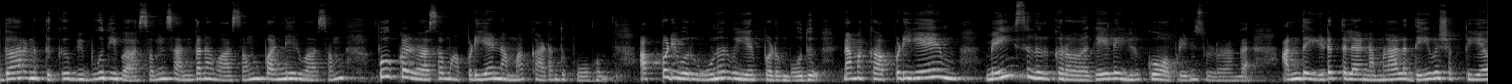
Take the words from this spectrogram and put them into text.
உதாரணத்துக்கு விபூதி வாசம் சந்தன வாசம் பன்னீர் வாசம் பூக்கள் வாசம் அப்படியே நம்ம கடந்து போகும். அப்படி ஒரு உணர்வு ஏற்படும் போது நமக்கு அப்படியே மெய்சில் இருக்கிற வகையில் இருக்கோம் அப்படின்னு சொல்கிறாங்க அந்த இடத்துல நம்மளால் தெய்வ சக்தியை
